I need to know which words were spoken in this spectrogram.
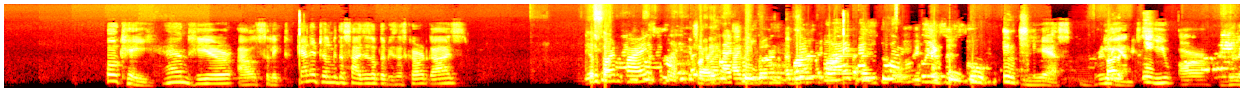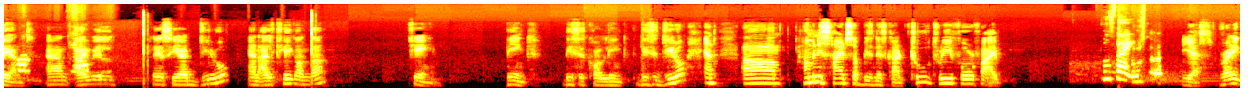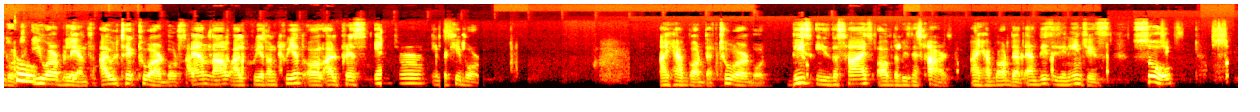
Okay, and here I'll select. Can you tell me the sizes of the business card, guys? Yes, sir. 3.5. Yes, brilliant. You are brilliant. And I will place here zero and I'll click on the chain link. This is called link. This is zero. And um, how many sides of business card? Two, three, four, five. Two sides. Yes, very good. Two. You are brilliant. I will take two artboards and now I'll create on create all. I'll press enter in the keyboard. I have got that two artboard. This is the size of the business card. I have got that and this is in inches. So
